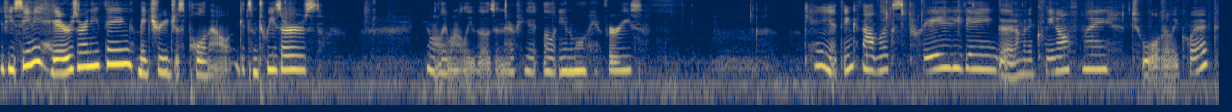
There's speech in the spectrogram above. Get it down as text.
If you see any hairs or anything, make sure you just pull them out. Get some tweezers. You don't really want to leave those in there if you get little animal furries. Okay, I think that looks pretty dang good. I'm going to clean off my tool really quick.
